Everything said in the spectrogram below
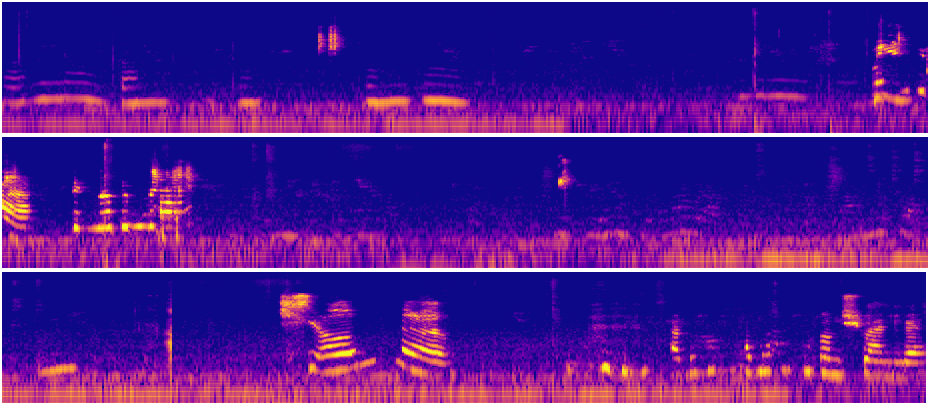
Domino, domino, domino. Melina, senin adın ne? Şoğlum. Adını adını konuş bende.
